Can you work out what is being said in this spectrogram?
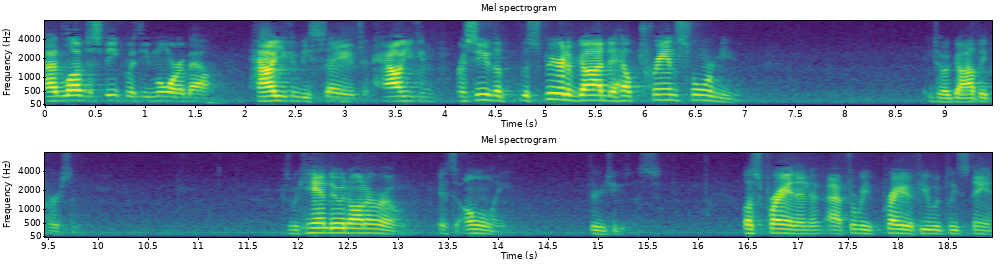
I'd love to speak with you more about how you can be saved and how you can receive the, the Spirit of God to help transform you into a godly person. Because we can't do it on our own. It's only through Jesus. Let's pray, and then after we pray, if you would please stand.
